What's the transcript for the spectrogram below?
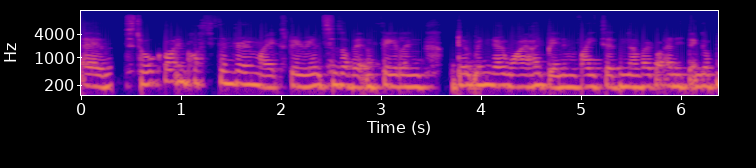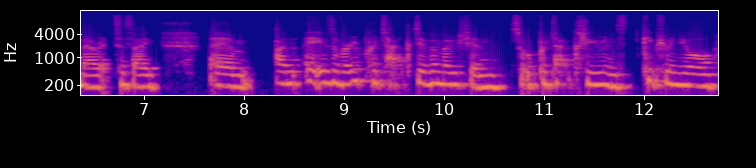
um, to talk about imposter syndrome, my experiences of it, and feeling I don't really know why I've been invited and have I got anything of merit to say. Um, and it is a very protective emotion sort of protects you and keeps you in your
